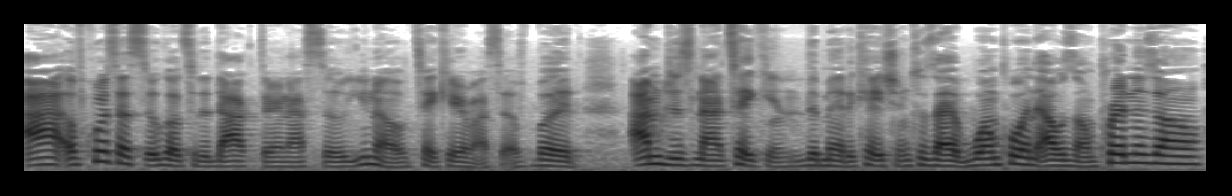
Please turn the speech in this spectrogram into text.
I, of course, I still go to the doctor and I still, you know, take care of myself. But I'm just not taking the medication because at one point I was on prednisone,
